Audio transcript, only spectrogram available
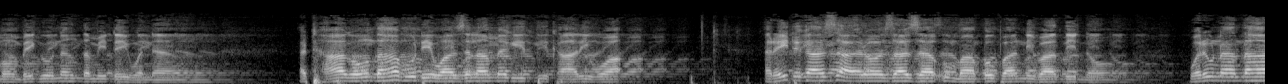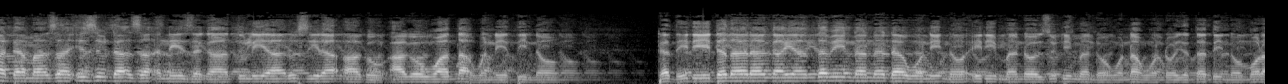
မုံဘေကုဏံသမိတေဝနံအထာဂုံသာဘုဒေဝဇလမဂိတိခာရိဝ အရိတကသရောဇဇဥမာပုပ္ပနိဗ္ဗာတိနောဝရုဏသဟဓမ္မဇဣစုဒဇအနေစကသူလျာရုစီရာအာဂုံအာဂုံဝါဒဝနေတိနောတတိတိတတရကာယံသဗိနန္တဝဏိနောဣရိမန္တောသုတိမန္တောဝနဝန္တောယတတိနောမောရ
